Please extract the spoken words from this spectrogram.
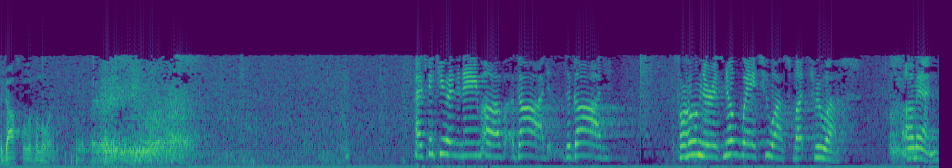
The Gospel of the Lord. I speak to you in the name of God, the God for whom there is no way to us but through us. Amen.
